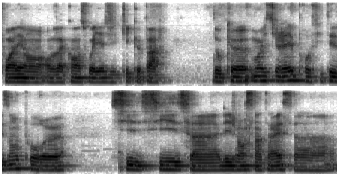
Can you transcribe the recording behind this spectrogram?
pour aller en, en vacances, voyager quelque part. Donc, euh, moi, je dirais, profitez-en pour, euh, si, si ça, les gens s'intéressent à,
